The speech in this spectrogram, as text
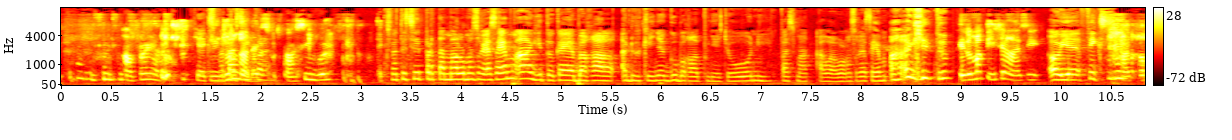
Apa ya? Kayak Jujur ekspektasi, gak ada per- ekspektasi gue. ekspektasi pertama lo masuk SMA gitu kayak bakal, aduh kayaknya gue bakal punya cowok nih pas awal masuk SMA gitu. Itu mah Tisha gak sih? Oh iya fix. Atau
